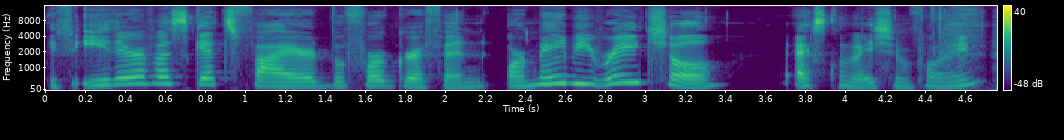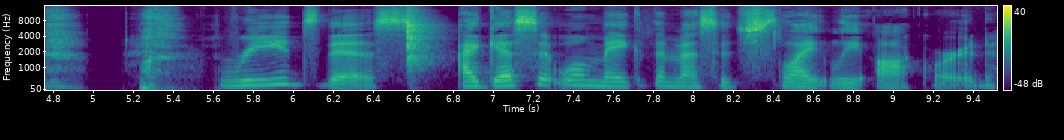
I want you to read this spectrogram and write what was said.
If either of us gets fired before Griffin, or maybe Rachel, exclamation point, reads this, I guess it will make the message slightly awkward.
